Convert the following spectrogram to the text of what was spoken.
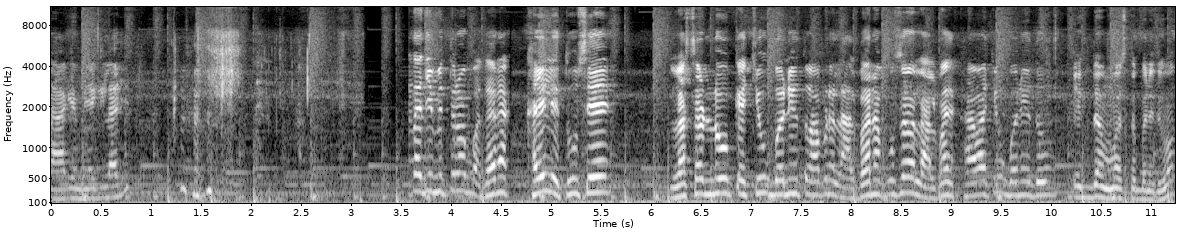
લાગે મેગી લાજી મિત્રો, બધાને ખાઈ લીધું છે. લસણનું કે ચેવું બન્યું તો આપણે લાલભાને પૂછો. લાલભાઈ ખાવા ચેવું બન્યું હતું? એકદમ મસ્ત બન્યું હતું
